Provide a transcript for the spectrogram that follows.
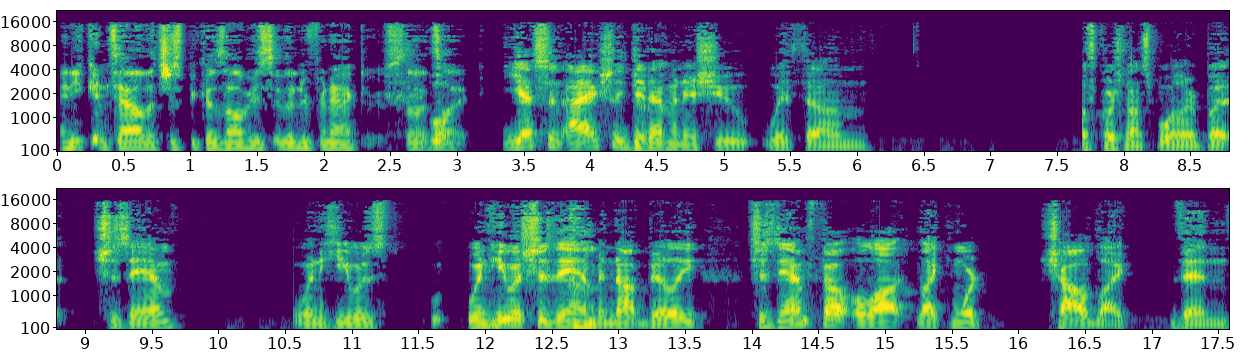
and you can tell that's just because obviously they're different actors. So it's Well, like, Yes, and I actually did Yeah. have an issue with um of course not spoiler, but Shazam when he was when he was Shazam Uh-huh. and not Billy. Shazam felt a lot like more childlike than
